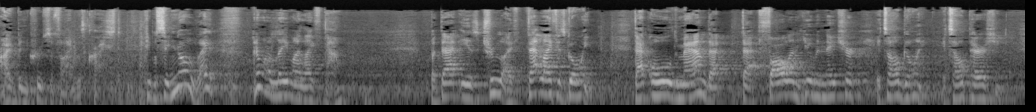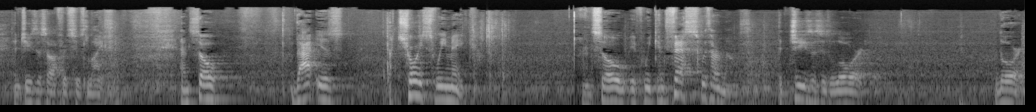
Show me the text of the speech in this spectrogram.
I've been crucified with Christ. People say, No, I, I don't want to lay my life down. But that is true life. That life is going. That old man, that, that fallen human nature, it's all going. It's all perishing. And Jesus offers his life. And so that is a choice we make. And so if we confess with our mouth, that Jesus is Lord. Lord,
